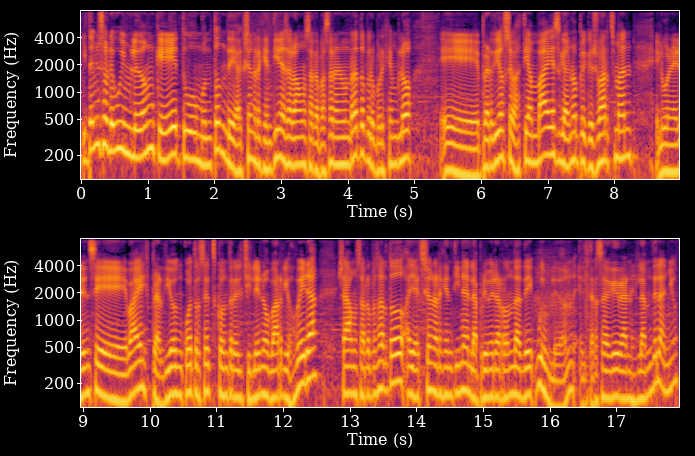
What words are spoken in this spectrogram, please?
Y también sobre Wimbledon, que tuvo un montón de acción argentina, ya lo vamos a repasar en un rato, pero por ejemplo, eh, perdió Sebastián Báez, ganó Peque Schwartzman, el bonaerense Báez perdió en cuatro sets contra el chileno Barrios Vera. Ya vamos a repasar todo. Hay acción argentina en la primera ronda de Wimbledon, el tercer gran slam del año.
